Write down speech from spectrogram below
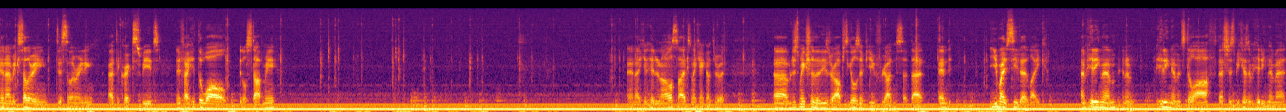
And I'm accelerating, decelerating at the correct speeds. And if I hit the wall, it'll stop me. And I can hit it on all sides and I can't go through it. Um, just make sure that these are obstacles if you've forgotten to set that. And you might see that like I'm hitting them and I'm hitting them and still off. That's just because I'm hitting them at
